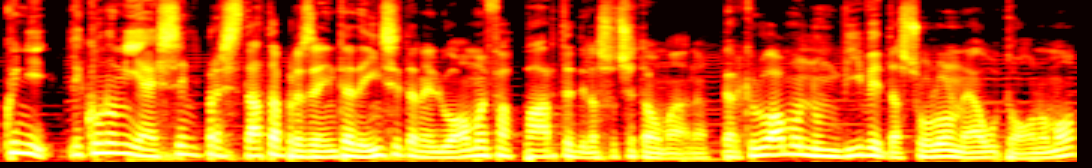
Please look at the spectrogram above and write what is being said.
Quindi l'economia è sempre stata presente ed è insita nell'uomo e fa parte della società umana, perché l'uomo non vive da solo, non è autonomo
